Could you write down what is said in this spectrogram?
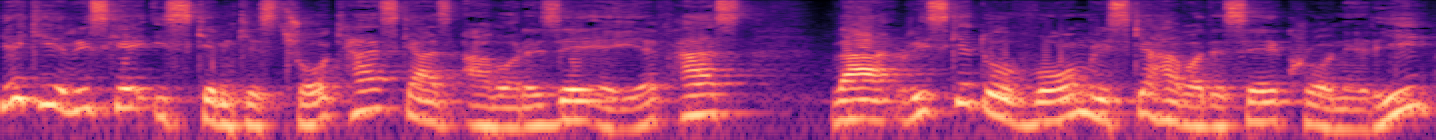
یکی ریسک ischemic stroke هست که از عوارض AF هست و ریسک دوم ریسک حوادث کرونری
